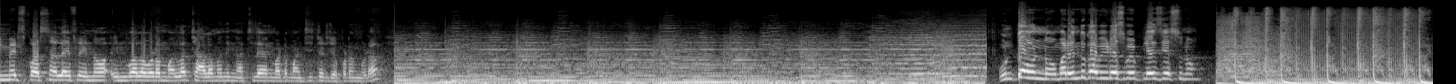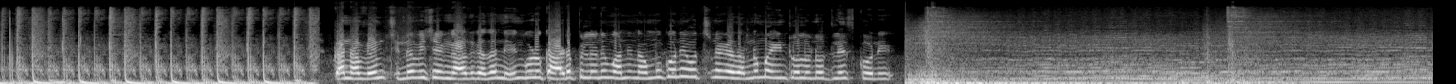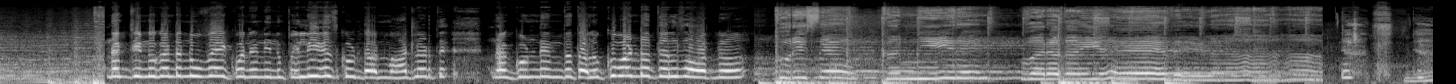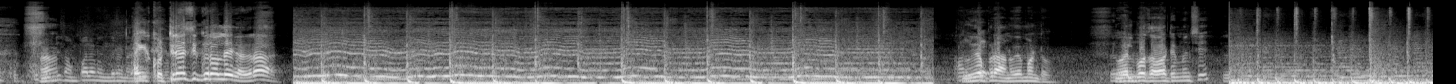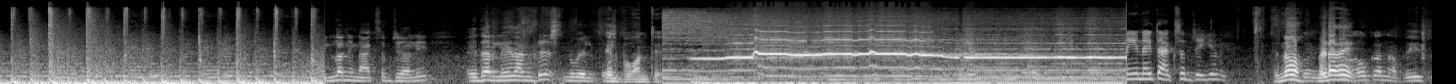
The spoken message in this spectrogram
Teammates personal లైఫ్లో ఇన్వా involve అవ్వడం వల్ల చాలా మందికి నచ్చలేదు అనమాట మంచి చెడు చెప్పడం కూడా. ఉంటూ ఉన్నావు. మరి ఎందుకు ఆ వీడియోస్ పోయి ప్లేస్ చేస్తున్నావు? కానీ అవేం చిన్న విషయం కాదు కదా. నేను కూడా ఒక ఆడపిల్లని వాడిని నమ్ముకొని వచ్చిన కదన్న మా ఇంట్లో వదిలేసుకొని. నాకు చిన్ను కంటే నువ్వే ఎక్కువ నేను నిన్ను పెళ్ళి చేసుకుంటా అని మాట్లాడితే నా గుండె ఎంత తలుక్కుమంటో తెలుసా అన్న? కురిసే కన్నీరే వరదయ్యే వేళ. నాకు. కొట్టిన సిగ్గురాలే కదరా? నువ్వు చెప్పరా నువ్వేమంటావు? నువ్వు వెళ్ళిపోతావా టీం నుంచి? పిల్ల నేను యాక్సెప్ట్ చేయాలి. ఎదర్ లేదంటే నువ్వు వెళ్ళిపో. వెళ్ళిపో అంతే. నేనైతే యాక్సెప్ట్ చెయ్యను. తిన్నో బెటరే. Please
